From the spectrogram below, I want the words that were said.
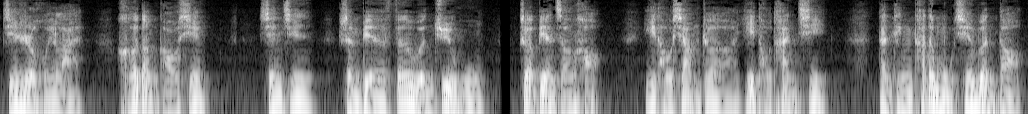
今日回来何等高兴！现今身边分文俱无，这便怎好？一头想着，一头叹气。但听他的母亲问道：“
